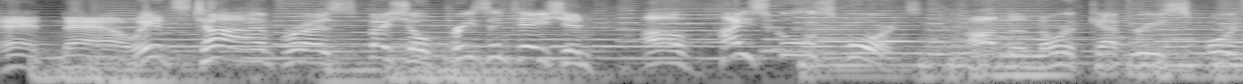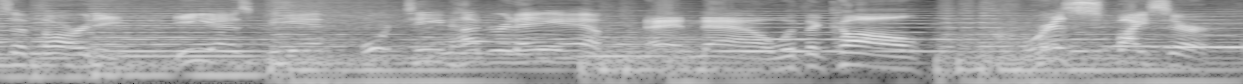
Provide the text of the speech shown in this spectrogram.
And now it's time for a special presentation of high school sports on the North Country Sports Authority, ESPN 1400 AM. And now with the call, Chris Spicer.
